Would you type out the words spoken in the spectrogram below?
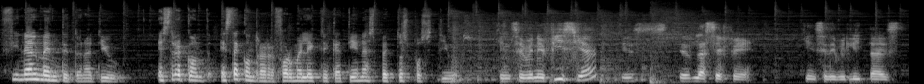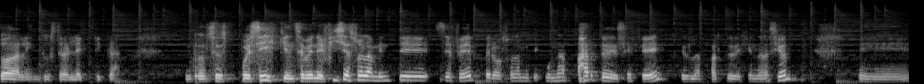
Finalmente, Tonatiu, esta, esta contrarreforma eléctrica tiene aspectos positivos. Quien se beneficia es, es la CFE, quien se debilita es toda la industria eléctrica. Entonces, pues sí, quien se beneficia solamente CFE, pero solamente una parte de CFE, que es la parte de generación, eh,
